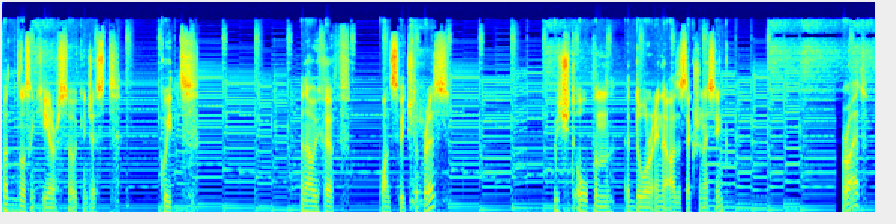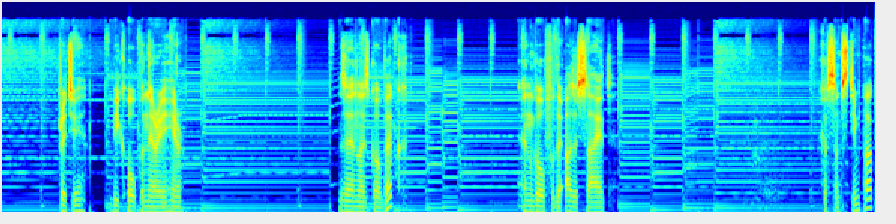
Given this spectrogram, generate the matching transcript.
But nothing here, so we can just quit. And now we have one switch to press. Which should open a door in the other section, I think. Right. Pretty big open area here. Then let's go back and go for the other side. Have some Stimpak.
